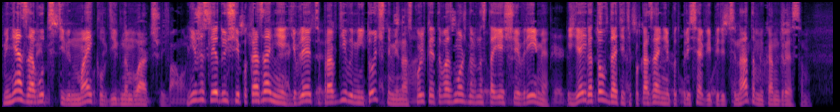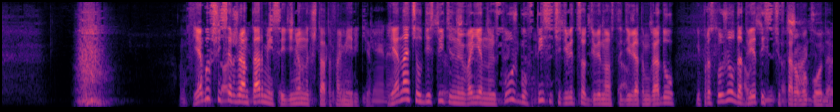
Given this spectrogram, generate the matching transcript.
Меня зовут Стивен Майкл Дигна-младший. Ниже следующие показания являются правдивыми и точными, насколько это возможно в настоящее время, и я готов дать эти показания под присягой перед Сенатом и Конгрессом. Я бывший сержант армии Соединенных Штатов Америки. Я начал действительную военную службу в 1999 году и прослужил до 2002 года.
